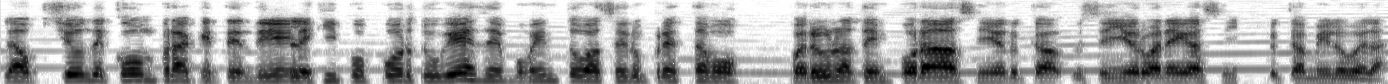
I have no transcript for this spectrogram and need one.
la opción de compra que tendría el equipo portugués. De momento va a ser un préstamo para una temporada, señor, señor Vanegas, señor Camilo Vela.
